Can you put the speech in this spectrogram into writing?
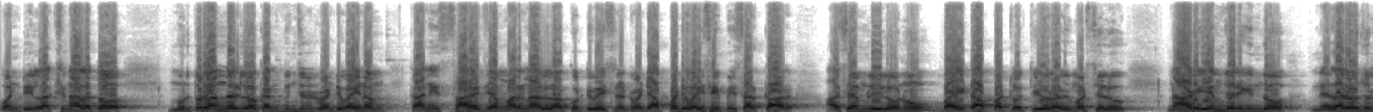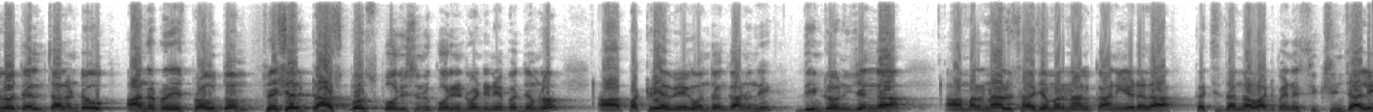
వంటి లక్షణాలతో మృతులందరిలో కనిపించినటువంటి వైనం కానీ సహజ మరణాలుగా కొట్టివేసినటువంటి అప్పటి వైసీపీ సర్కార్ అసెంబ్లీలోనూ బయట అప్పట్లో తీవ్ర విమర్శలు. నాడు ఏం జరిగిందో నెల రోజుల్లో తేల్చాలంటూ ఆంధ్రప్రదేశ్ ప్రభుత్వం స్పెషల్ టాస్క్ ఫోర్స్ పోలీసును కోరినటువంటి నేపథ్యంలో ఆ ప్రక్రియ వేగవంతం కానుంది. దీంట్లో నిజంగా ఆ మరణాలు సహజ మరణాలు కాని ఎడల ఖచ్చితంగా వాటిపైన శిక్షించాలి.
